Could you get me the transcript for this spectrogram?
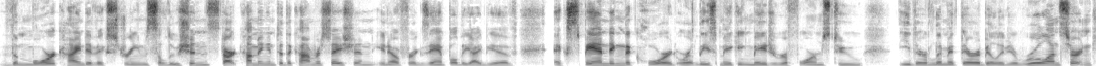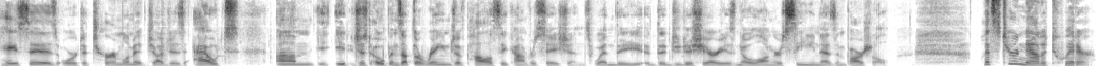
the more kind of extreme solutions start coming into the conversation. You know, for example, the idea of expanding the court or at least making major reforms to either limit their ability to rule on certain cases or to term limit judges out. Um, it, it just opens up the range of policy conversations when the, the judiciary is no longer seen as impartial. Let's turn now to Twitter.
